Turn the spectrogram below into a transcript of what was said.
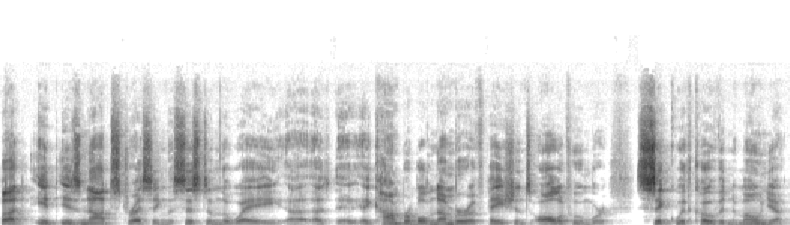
But it is not stressing the system the way uh, a, a comparable number of patients, all of whom were sick with COVID pneumonia,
